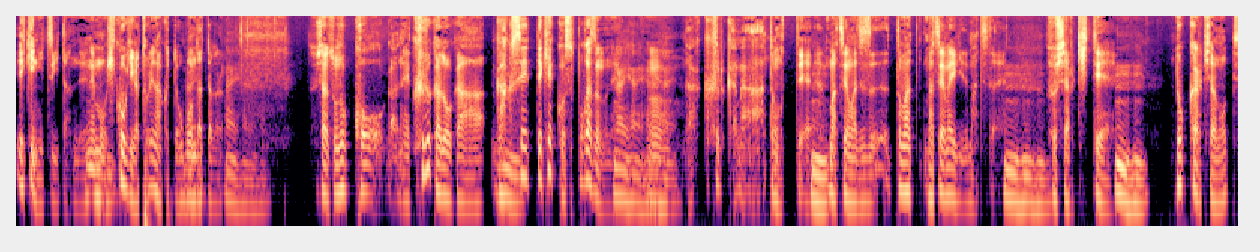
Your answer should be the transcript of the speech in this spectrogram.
駅に着いたんだよね。うんもう飛行機が取れなくてお盆だったから。はいはいはい。そしたらその子がね、来るかどうか、学生って結構すっぽかすのね。来るかなと思って、うん松山でずっと、ま、松山駅で待ってたよ。うんうんそしたら来て、うん。どっから来たの？って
